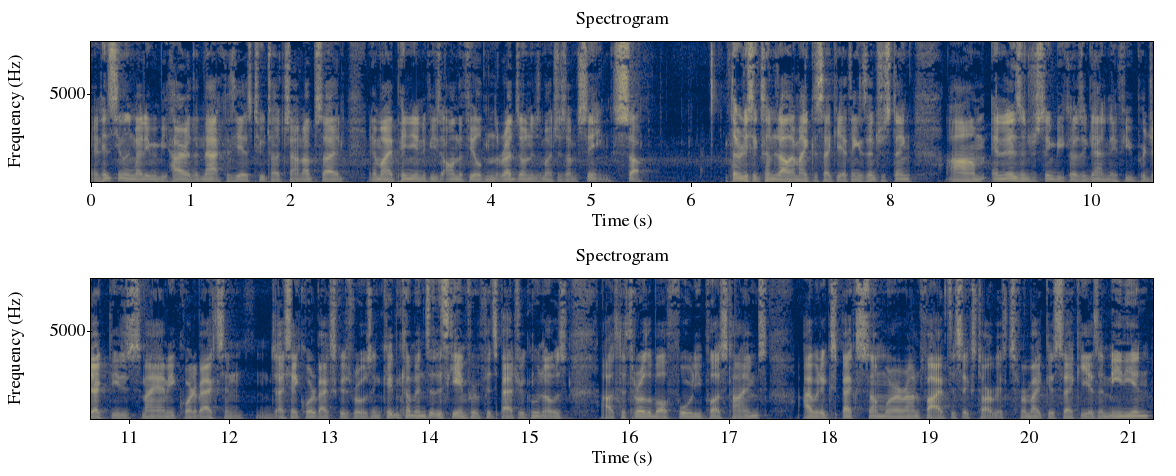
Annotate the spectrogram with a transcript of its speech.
And his ceiling might even be higher than that because he has two touchdown upside, in my opinion, if he's on the field in the red zone as much as I'm seeing. So $3,600 Mike Gesicki, I think, is interesting. Um, and it is interesting because, again, if you project these Miami quarterbacks, and I say quarterbacks because Rosen could come into this game for Fitzpatrick, who knows, uh, to throw the ball 40 plus times, I would expect somewhere around five to six targets for Mike Gesicki as a median.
